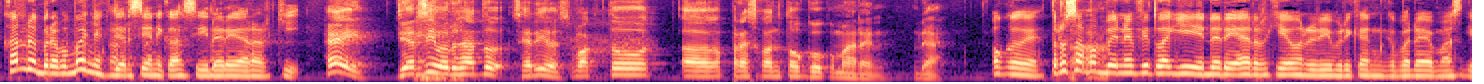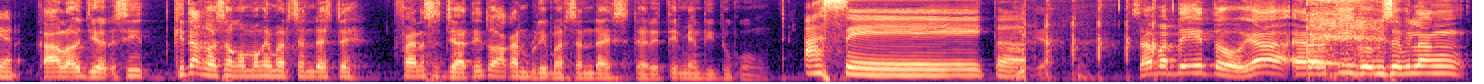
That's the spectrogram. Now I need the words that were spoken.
Kan udah berapa banyak jersey yang dikasih dari RRQ? Hey, jersey baru satu, serius. Waktu eh, preskon Togo kemarin, udah. Oke, terus Ah. apa benefit lagi dari RRQ yang udah diberikan kepada Mas Ger? Kalau jersey, kita nggak usah ngomongin merchandise deh. Fans sejati itu akan beli merchandise dari tim yang didukung. Asik tuh. Ya. Seperti itu ya, RRQ gue bisa bilang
